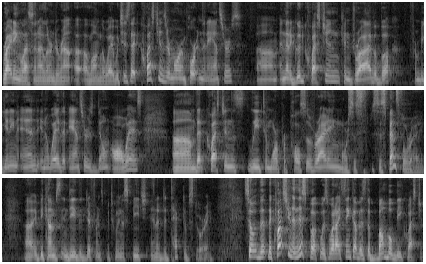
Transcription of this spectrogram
writing lesson I learned around, uh, along the way, which is that questions are more important than answers, um, and that a good question can drive a book from beginning to end in a way that answers don't always. Um, that questions lead to more propulsive writing, more sus suspenseful writing. Uh, it becomes indeed the difference between a speech and a detective story. So the, the question in this book was what I think of as the bumblebee question.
